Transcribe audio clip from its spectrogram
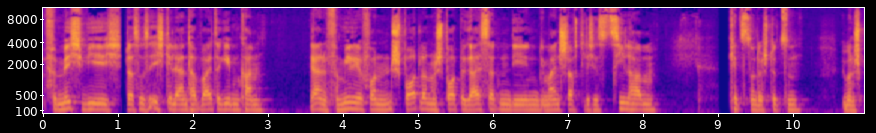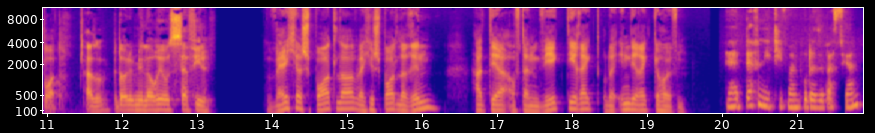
für mich, wie ich das, was ich gelernt habe, weitergeben kann. Ja, eine Familie von Sportlern und Sportbegeisterten, die ein gemeinschaftliches Ziel haben, Kids zu unterstützen über den Sport. Also bedeutet mir Laureus sehr viel. Welcher Sportler, welche Sportlerin hat dir auf deinem Weg direkt oder indirekt geholfen? Äh, definitiv mein Bruder Sebastian,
